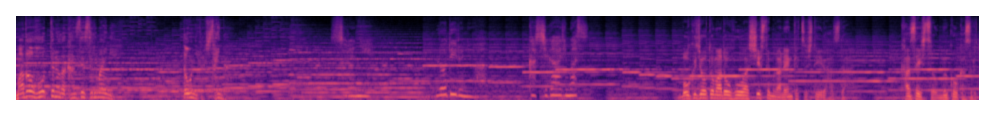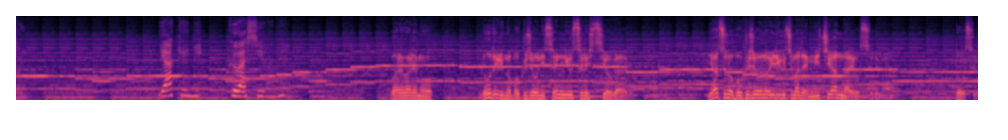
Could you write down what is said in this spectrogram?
魔導法ってのが完成する前にどうにかしたいんだ。それにロディルには貸しがあります。牧場と魔導法はシステムが連結しているはずだ。管制室を無効化するといい。やけに詳しいわね。我々もロデルの牧場に潜入する必要がある。奴の牧場の入り口まで道案内をするがどうする？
